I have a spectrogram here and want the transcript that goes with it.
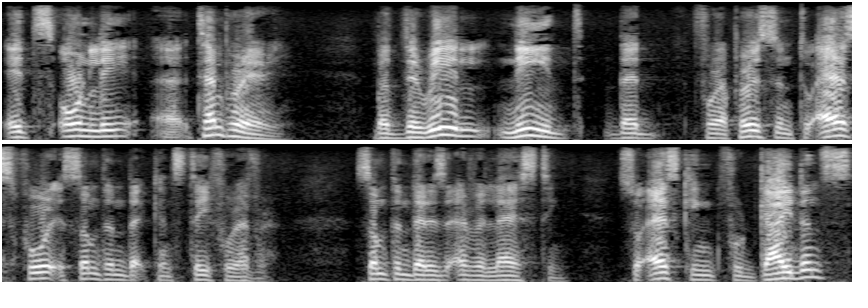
it's only uh, temporary. But the real need that for a person to ask for is something that can stay forever, something that is everlasting. So asking for guidance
